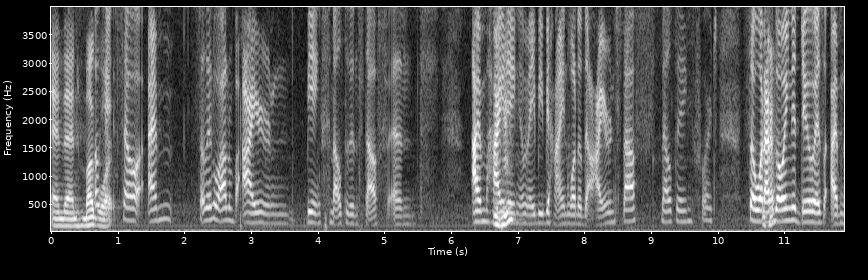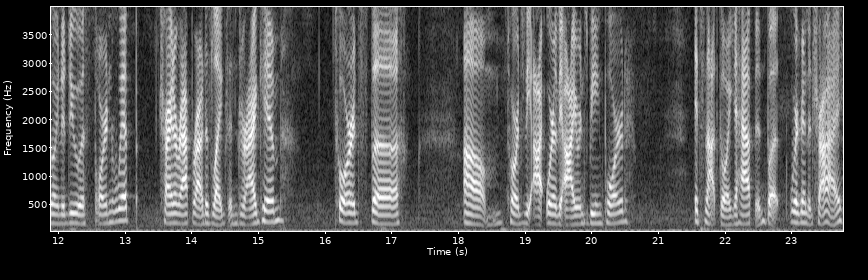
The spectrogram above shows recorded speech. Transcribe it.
and then mugwort Okay, so I'm so there's a lot of iron being smelted and stuff, and I'm Mm-hmm. maybe behind one of the iron stuff melting forge. So what Okay. I'm going to do is I'm going to do a thorn whip, try to wrap around his legs and drag him towards the um towards the where the iron's being poured. It's not going to happen, but we're going to try.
